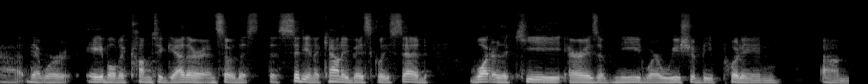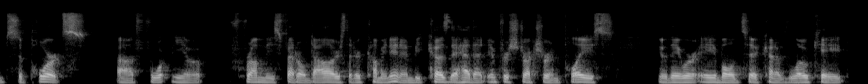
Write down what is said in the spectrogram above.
uh, that were able to come together. And so this, the city and the county basically said, what are the key areas of need where we should be putting um, supports uh, for, you know, from these federal dollars that are coming in. And because they had that infrastructure in place, you know, they were able to kind of locate,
